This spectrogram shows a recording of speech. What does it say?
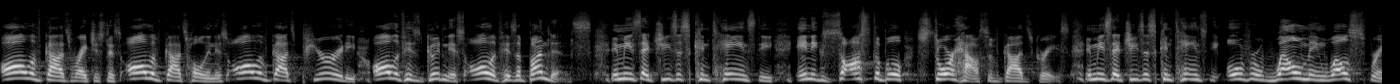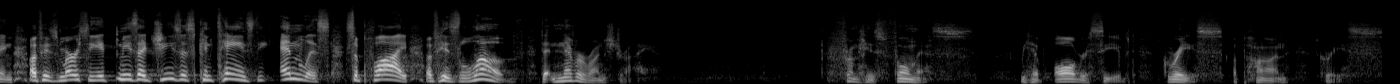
all of God's righteousness, all of God's holiness, all of God's purity, all of his goodness, all of his abundance. It means that Jesus contains the inexhaustible storehouse of God's grace. It means that Jesus contains the overwhelming wellspring of his mercy. It means that Jesus contains the the endless supply of his love that never runs dry. From his fullness, we have all received grace upon grace.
